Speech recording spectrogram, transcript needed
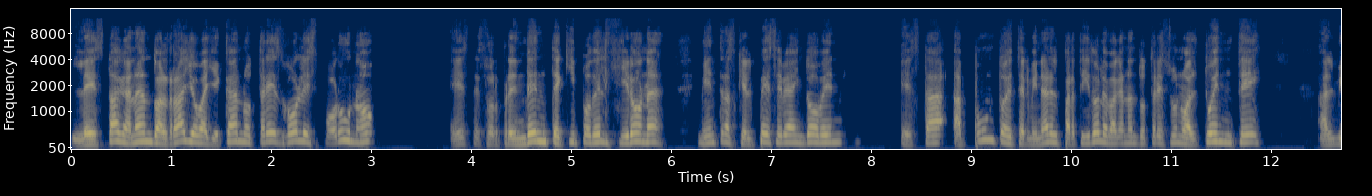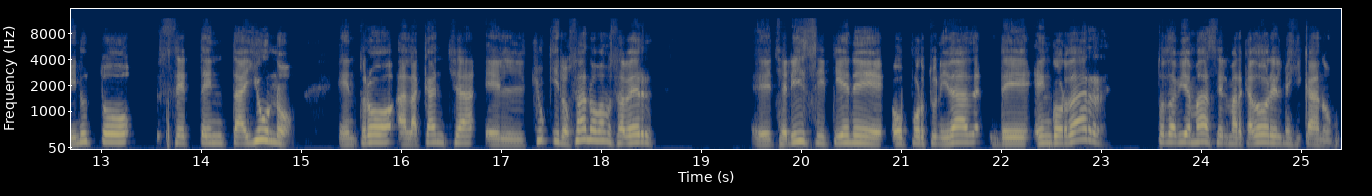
le está ganando al Rayo Vallecano tres goles por uno. Este sorprendente equipo del Girona, mientras que el PSV Eindhoven está a punto de terminar el partido. Le va ganando 3-1 al Tuente al minuto 71. Entró a la cancha el Chucky Lozano. Vamos a ver eh, si tiene oportunidad de engordar todavía más el marcador el mexicano.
